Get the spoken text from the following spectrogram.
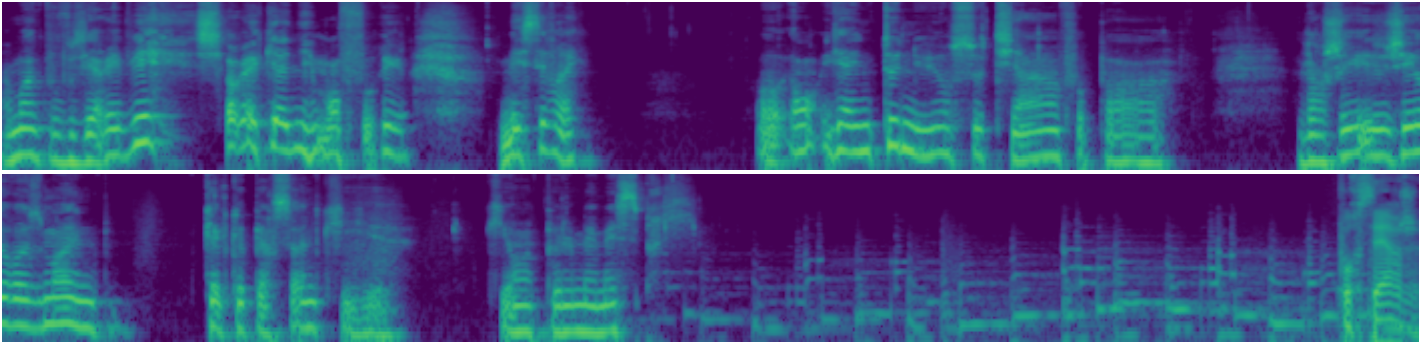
À moins que vous vous y arriviez, j'aurais gagné mon fou rire. Mais c'est vrai. Il y a une tenue, on se tient, faut pas, alors j'ai heureusement quelques personnes qui, euh, qui ont un peu le même esprit. Pour Serge,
